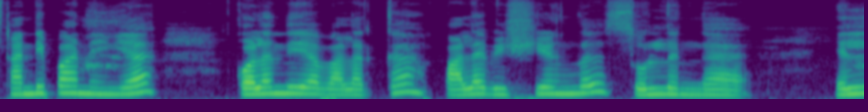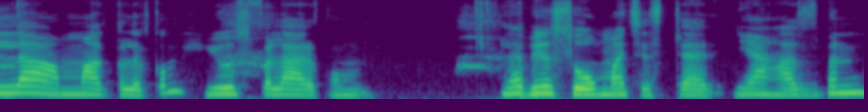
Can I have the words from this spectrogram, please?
கண்டிப்பாக நீங்கள் குழந்தைய வளர்க்க பல விஷயங்கள் சொல்லுங்கள் எல்லா அம்மாக்களுக்கும் யூஸ்ஃபுல்லாக இருக்கும். Love you so much sister என் ஹஸ்பண்ட்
